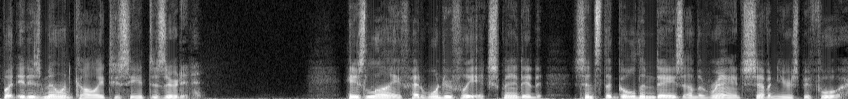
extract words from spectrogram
but it is melancholy to see it deserted. His life had wonderfully expanded since the golden days of the ranch seven years before.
